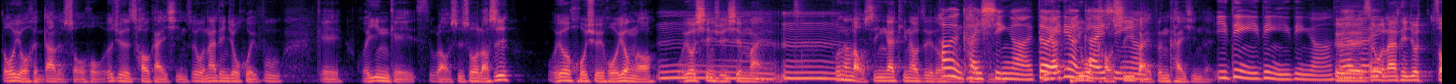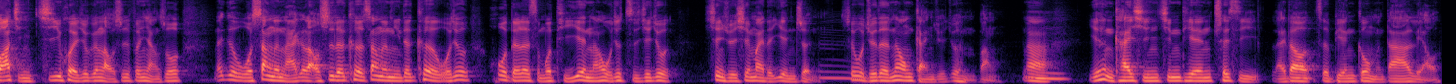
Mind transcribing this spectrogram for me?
都有很大的收获，我都觉得超开心。所以我那天就回复给回应给思如老师说：“老师，我又活学活用喽，嗯、我又现学现卖。”嗯，通常老师应该听到这个都，他很开心啊，对，一定很开心、啊。考试一百分开心的，一定一定一定啊！对对，所以我那天就抓紧机会，就跟老师分享说：“那个我上了哪一个老师的课，上了你的课，我就获得了什么体验，然后我就直接就。”现学现卖的验证，嗯、所以我觉得那种感觉就很棒。那也很开心，今天 Tracy 来到这边跟我们大家聊。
